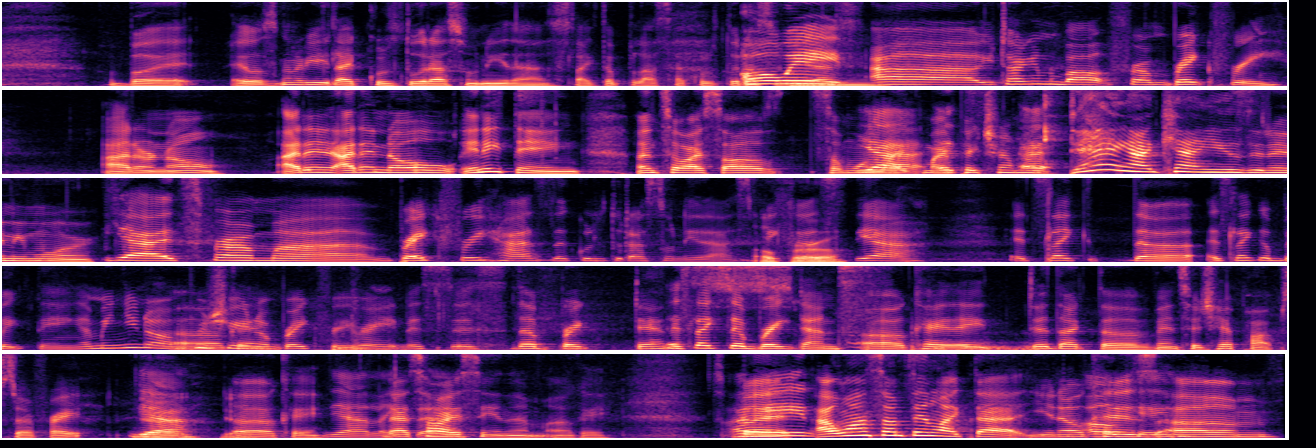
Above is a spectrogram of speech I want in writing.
But it was gonna be like Culturas Unidas, like the Plaza Culturas Oh Unidas. wait, uh, you're talking about from Break Free. I don't know. I didn't I didn't know anything until I saw someone Yeah, like my picture. I'm uh, like, dang, I can't use it anymore. Yeah, it's from uh, Break Free has the Culturas Unidas. Oh, for real? Yeah, it's like the it's like a big thing. I mean, you know, I'm Oh, pretty sure you know Break Free, right? It's just The break dance. it's like the breakdance. Okay, they did like the vintage hip hop stuff, right? yeah. Yeah. Oh, okay. Yeah, like that's how. I seen them. Okay. I But I mean- I want something like that, you know, because Okay. um,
